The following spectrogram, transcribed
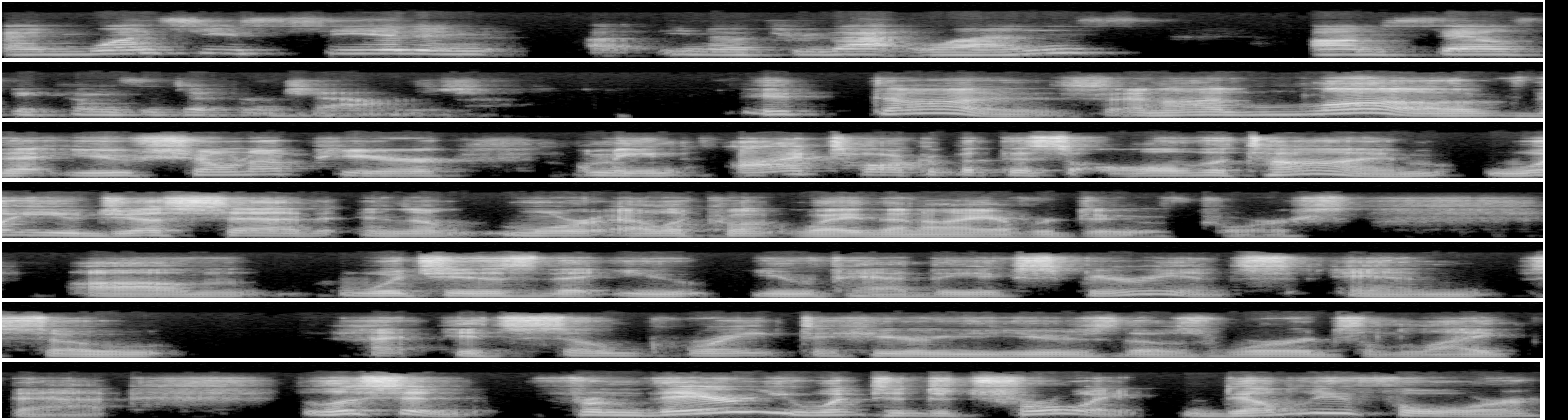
And once you see it in uh, you know through that lens um, sales becomes a different challenge. It does. And I love that you've shown up here. I mean, I talk about this all the time, what you just said in a more eloquent way than I ever do, of course. Um, which is that you you've had the experience. And so uh, it's so great to hear you use those words like that. Listen, from there you went to Detroit, W4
